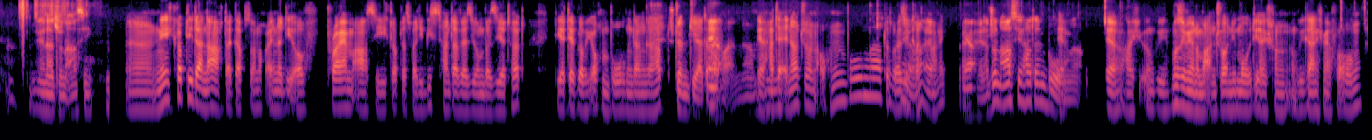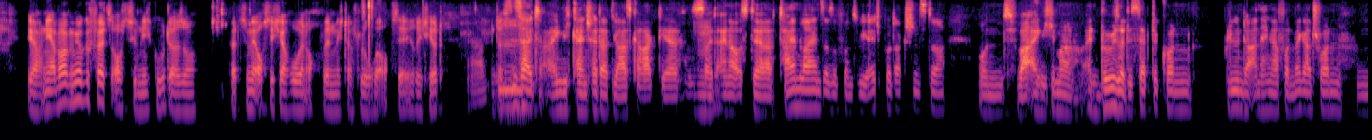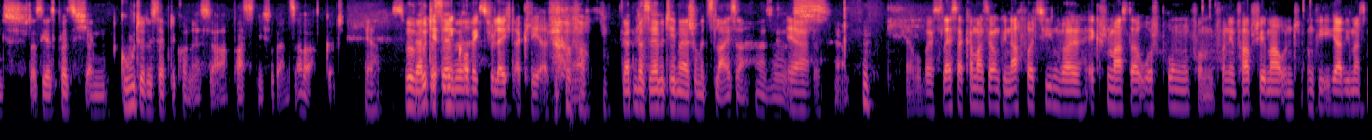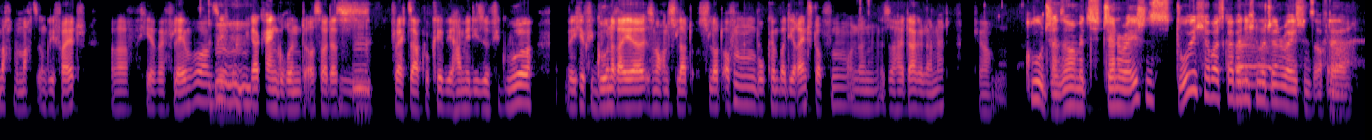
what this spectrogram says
Energon RC. Äh, nee, ich glaube die danach. Da gab es auch noch eine, die auf Prime RC, ich glaube, das war die Beast Hunter-Version basiert hat. die hat ja, glaube ich, auch einen Bogen dann gehabt. Stimmt, die hatte ja. auch einen. Ja, ja hatte Energon auch einen Bogen gehabt? Das weiß ich gerade gar nicht. Ja, Energon Arcee hatte einen Bogen, ja. Ja, habe ich irgendwie, muss ich mir nochmal anschauen, die Mode, die habe ich schon irgendwie gar nicht mehr vor Augen. Ja, nee, aber mir gefällt es auch ziemlich gut. Also werde es mir auch sicher holen, auch wenn mich das Logo auch sehr irritiert. Ja, das mhm. ist halt eigentlich kein Shattered Glass Charakter. Das ist mhm. halt einer aus der Timelines, also von 3H Productions da. Und war eigentlich immer ein böser Decepticon, glühender Anhänger von Megatron. Und dass sie jetzt plötzlich ein guter Decepticon ist, ja, passt nicht so ganz, aber gut. Ja, es wird, wird jetzt in den Comics vielleicht erklärt. Ja. Wir hatten dasselbe Thema ja schon mit Slicer. Also ja, es, ja. ja, wobei Slicer kann man es ja irgendwie nachvollziehen, weil Action Master Ursprung vom, von dem Farbschema und irgendwie egal wie man es macht, man macht es irgendwie falsch. Aber hier bei Flame War mhm. sehe ich mhm. gar keinen Grund, außer dass mhm. Vielleicht sagt, okay, wir haben hier diese Figur, welche Figurenreihe ist noch ein Slot, Slot offen, wo können wir die reinstopfen und dann ist er halt da gelandet. Ja. Gut, dann sind wir mit Generations durch, aber es gab äh, ja nicht nur äh, Generations auf ja.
